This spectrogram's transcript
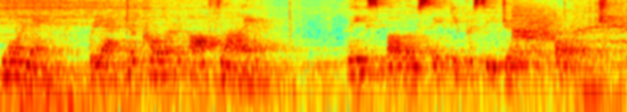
Warning, reactor core offline. Please follow safety procedure, orange.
